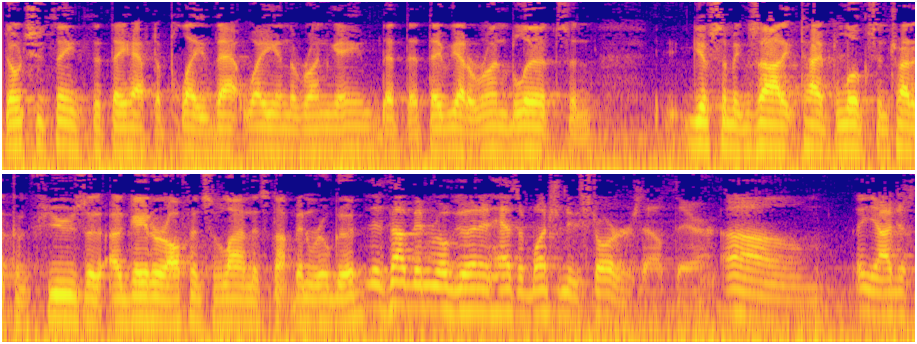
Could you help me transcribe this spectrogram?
Don't you think that they have to play that way in the run game? That, that they've got to run blitz and give some exotic type looks and try to confuse a, a Gator offensive line that's not been real good? It's not been real good and has a bunch of new starters out there. Um, yeah, I just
